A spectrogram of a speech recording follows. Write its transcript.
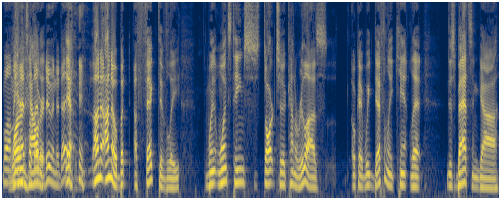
Well, I mean, learn that's what how they were doing today. Yeah, I know, I know, but effectively, when once teams start to kind of realize, okay, we definitely can't let this Batson guy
